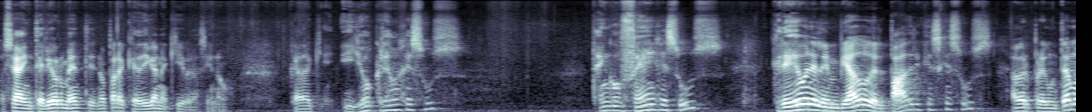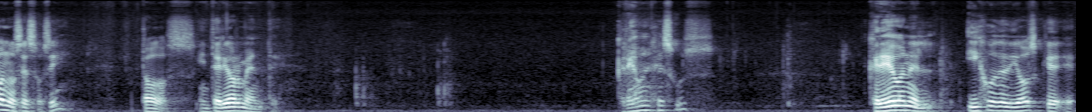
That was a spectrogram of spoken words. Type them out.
o sea, interiormente, no para que digan aquí, ¿verdad? Sino cada quien. ¿Y yo creo en Jesús? ¿Tengo fe en Jesús? ¿Creo en el enviado del Padre que es Jesús? A ver, preguntémonos eso, ¿sí? Todos, interiormente. ¿Creo en Jesús? ¿Creo en el Hijo de Dios que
